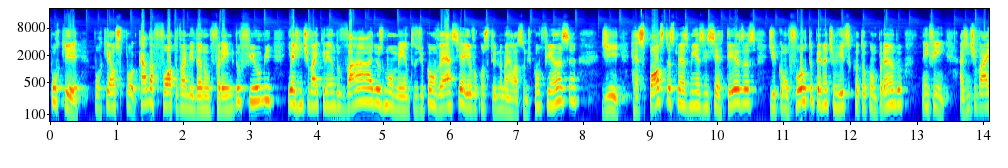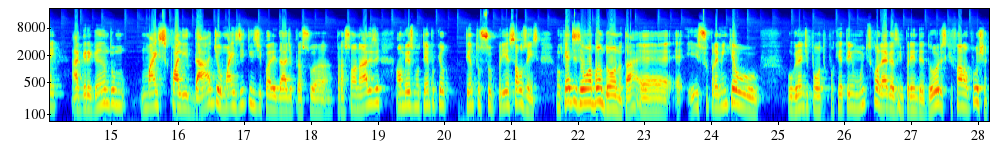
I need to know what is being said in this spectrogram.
Por quê? Porque aos, cada foto vai me dando um frame do filme e a gente vai criando vários momentos de conversa e aí eu vou construindo uma relação de confiança, de respostas para as minhas incertezas, de conforto perante o risco que eu estou comprando. Enfim, a gente vai agregando mais qualidade ou mais itens de qualidade para a sua, sua análise, ao mesmo tempo que eu tento suprir essa ausência. Não quer dizer um abandono, tá? É, é isso para mim que é o, o grande ponto, porque tenho muitos colegas empreendedores que falam, puxa,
